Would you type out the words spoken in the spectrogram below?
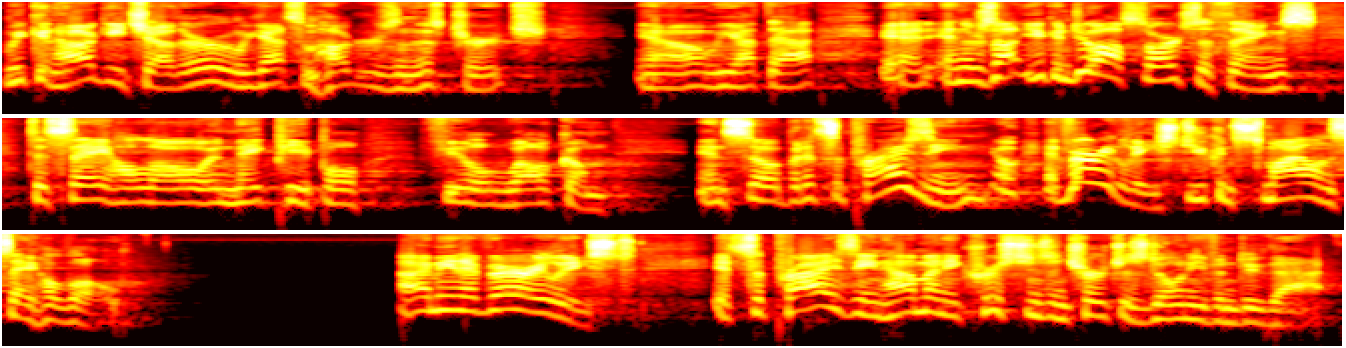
We can hug each other. We got some huggers in this church. You know, we got that. And, and there's you can do all sorts of things to say hello and make people feel welcome. And so, but it's surprising. You know, at very least, you can smile and say hello. I mean, at very least, it's surprising how many Christians and churches don't even do that.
